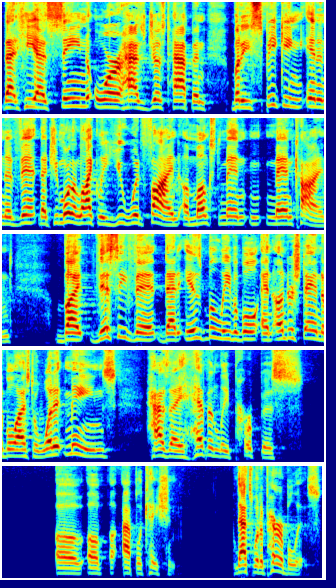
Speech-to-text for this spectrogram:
that he has seen or has just happened, but he's speaking in an event that you more than likely you would find amongst men, mankind but this event that is believable and understandable as to what it means has a heavenly purpose of, of application. That's what a parable is.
